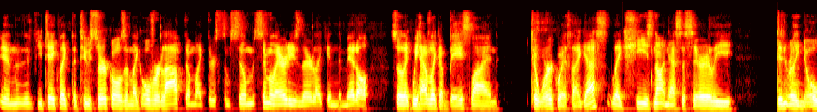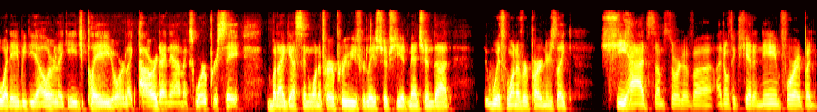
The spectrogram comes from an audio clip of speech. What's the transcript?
in if you take like the two circles and like overlap them, like there's some sim- similarities there, like in the middle. So like we have like a baseline to work with, I guess. Like she's not necessarily didn't really know what ABDL or like age play or like power dynamics were per se. But I guess in one of her previous relationships, she had mentioned that with one of her partners, like she had some sort of uh, I don't think she had a name for it, but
